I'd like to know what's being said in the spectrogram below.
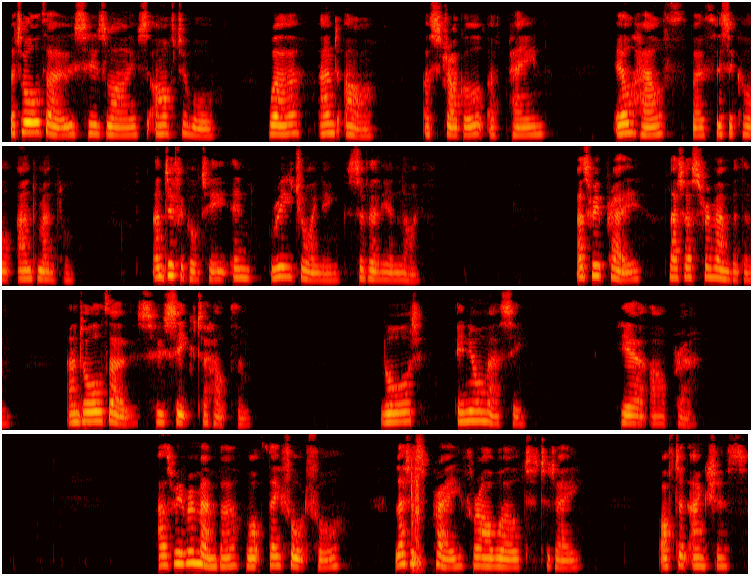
but all those whose lives after war were and are a struggle of pain, ill health, both physical and mental, and difficulty in rejoining civilian life. As we pray, let us remember them and all those who seek to help them. Lord, in your mercy, hear our prayer. As we remember what they fought for let us pray for our world today, often anxious,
